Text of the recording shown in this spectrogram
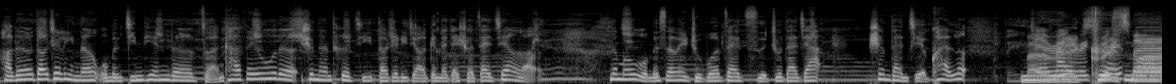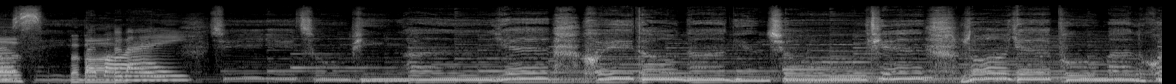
好的，到这里呢，我们今天的左岸咖啡屋的圣诞特辑到这里就要跟大家说再见了。那么我们三位主播在此祝大家圣诞节快乐 Merry Christmas 拜拜拜拜拜。记忆从平安夜回到那年秋天，落叶铺满了画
